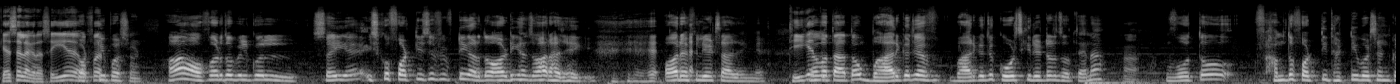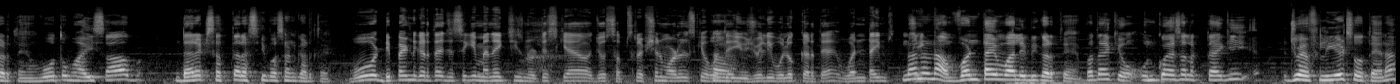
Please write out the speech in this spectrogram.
कैसा लग रहा है? सही है फोर्टी ऑफ़र परसेंट। हाँ ऑफ़र तो बिल्कुल सही है। इसको फोर्टी से फिफ्टी कर दो ऑडियंस और आ जाएगी। और एफिलिएट्स आ जाएँगे। ठीक है मैं तो... बताता हूँ बाहर के जो बाहर के जो कोर्स क्रिएटर्स होते हैं ना हाँ। वो तो हम तो फोर्टी थर्टी परसेंट करते हैं। वो तो भाई साहब डायरेक्ट सत्तर अस्सी परसेंट करते हैं। वो डिपेंड करता है जैसे कि मैंने एक चीज़ नोटिस किया जो सब्सक्रिप्शन मॉडल्स के होते हाँ। हैं। यूजुअली वो लोग करते हैं वन टाइम ना ना ना वन टाइम वाले भी करते हैं। पता है क्यों? उनको ऐसा लगता है कि जो एफिलिएट्स होते हैं ना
